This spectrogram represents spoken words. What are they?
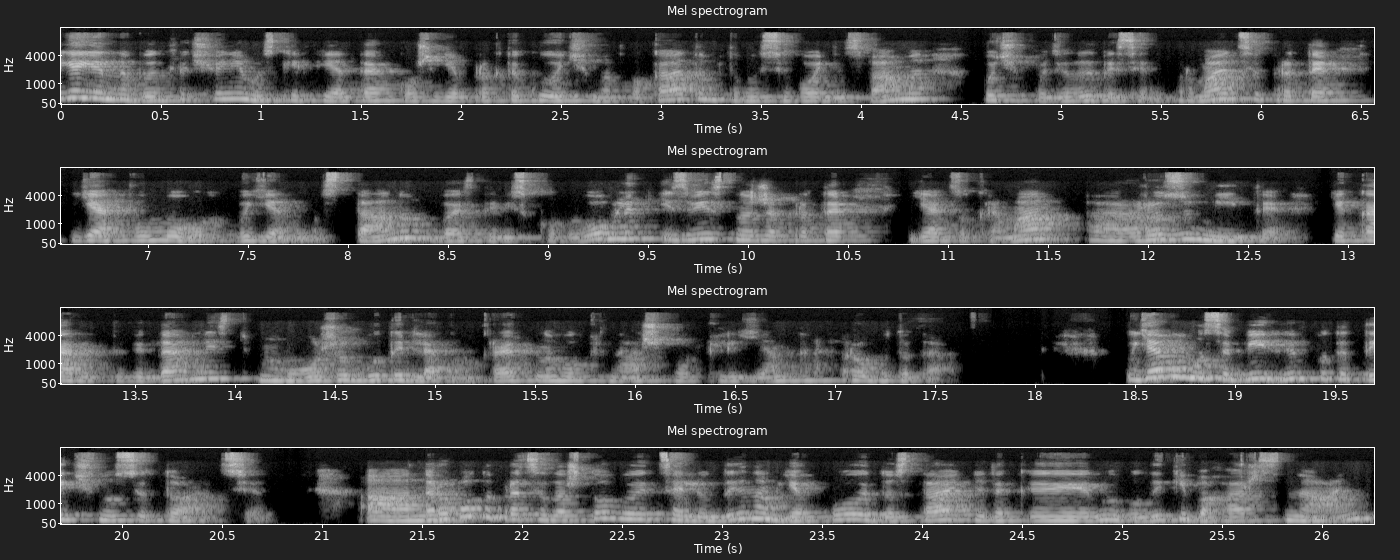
Я є не виключенням, оскільки я також є практикуючим адвокатом, тому сьогодні з вами хочу поділитися інформацією про те, як в умовах воєнного стану вести військовий облік, і, звісно ж, про те, як, зокрема, е, розуміти, яка відповідальність може бути для конкретного нашого клієнта роботодавця. Уявимо собі гіпотетичну ситуацію. А на роботу працевлаштовується людина, в якої достатньо такий ну, великий багаж знань,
